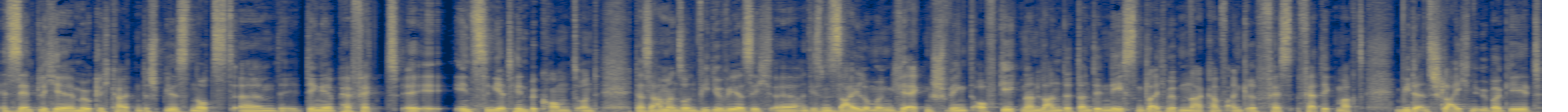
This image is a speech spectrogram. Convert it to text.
sämtliche Möglichkeiten des Spiels nutzt, ähm, Dinge perfekt äh, inszeniert hinbekommt und da sah man so ein Video, wie er sich äh, an diesem Seil um irgendwelche Ecken schwingt, auf Gegnern landet, dann den nächsten gleich mit dem Nahkampfangriff fest, fertig macht, wieder ins Schleichen übergeht,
